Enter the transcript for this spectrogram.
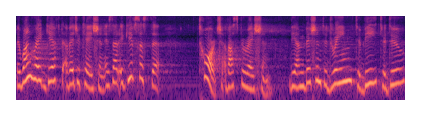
The one great gift of education is that it gives us the torch of aspiration, the ambition to dream, to be, to do,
